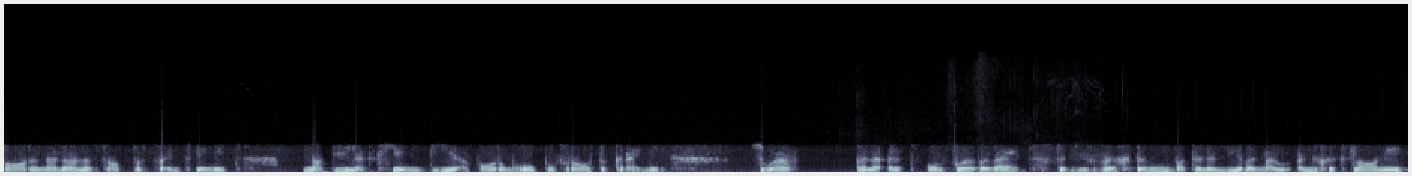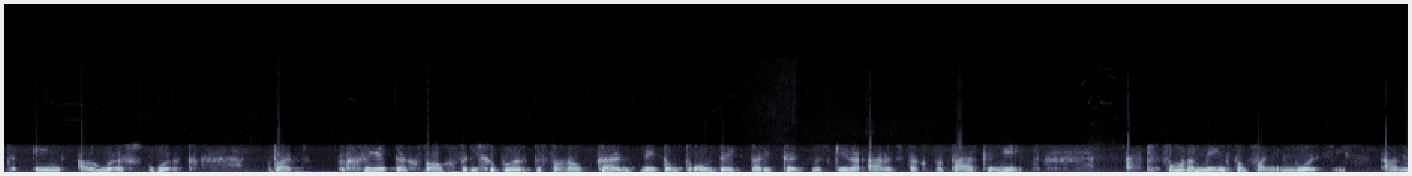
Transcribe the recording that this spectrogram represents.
waarin hulle hulle self bevind en het natuurlik geen idee waarom hulp of raad te kry nie. So hulle is onvoorberei vir die rigting wat hulle lewe nou ingeslaan het en ouers ook wat gretig wag vir die geboorte van hul kind net om te ontdek dat die kind miskien 'n ernstige beperking het. Voor 'n mengsel van emosies, um,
